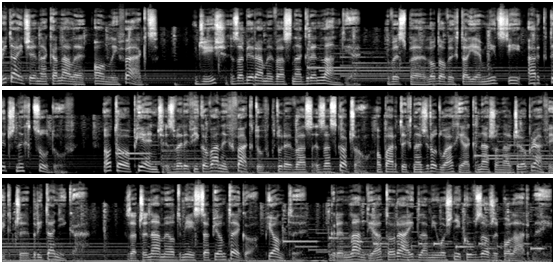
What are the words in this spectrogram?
Witajcie na kanale Only Facts. Dziś zabieramy Was na Grenlandię, wyspę lodowych tajemnic i arktycznych cudów. Oto pięć zweryfikowanych faktów, które Was zaskoczą, opartych na źródłach jak National Geographic czy Britannica. Zaczynamy od miejsca piątego. Piąty. Grenlandia to raj dla miłośników zorzy polarnej.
